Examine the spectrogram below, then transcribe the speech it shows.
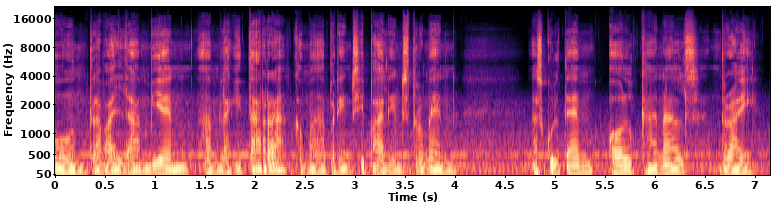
un treball d'ambient amb la guitarra com a principal instrument. Escoltem All Canals Dry.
